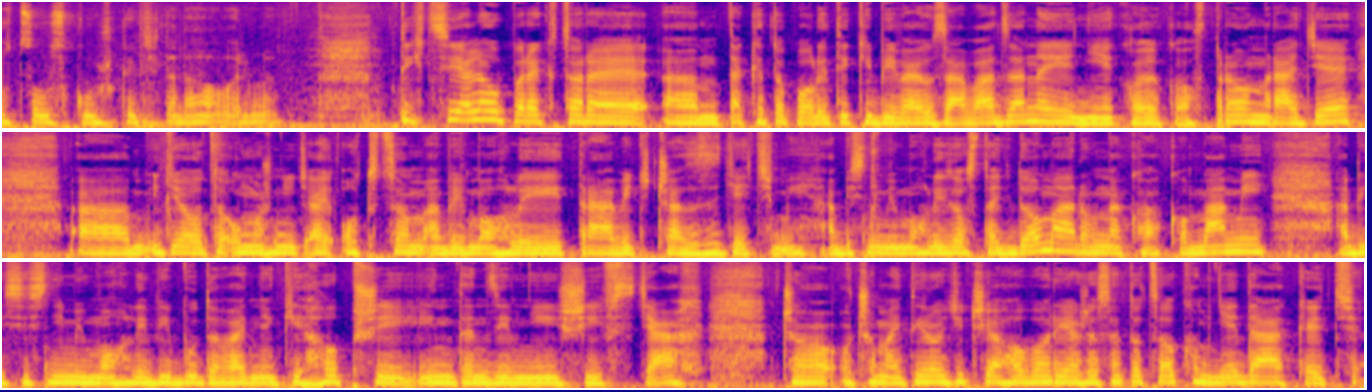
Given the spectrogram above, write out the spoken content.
otcovskú, už keď teda hovoríme? Tých cieľov, pre ktoré um, takéto politiky bývajú zavádzané, je niekoľko. V prvom rade um, ide o to umožniť aj otcom, aby mohli tráviť čas s deťmi, aby s nimi mohli zostať doma, rovnako ako mami, aby si s nimi mohli vybudovať nejaký hĺbší, intenzívnejší vzťah, čo, o čom aj tí rodičia hovoria, že sa to celkom nedá, keď uh,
